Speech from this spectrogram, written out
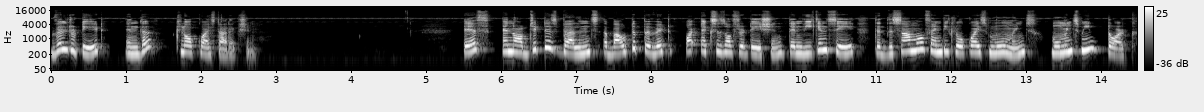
will rotate in the clockwise direction. If an object is balanced about a pivot or axis of rotation, then we can say that the sum of anti-clockwise moments, moments mean torque,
